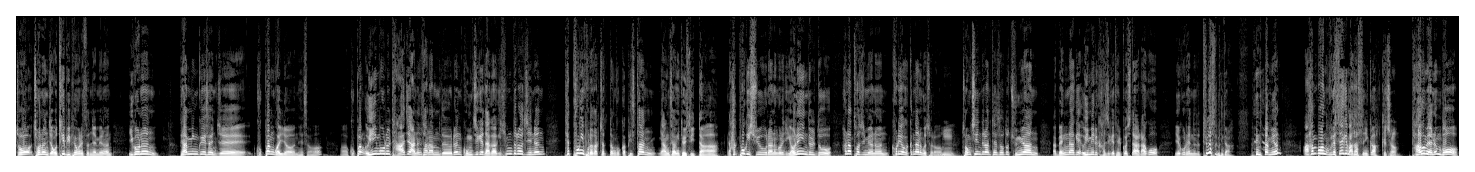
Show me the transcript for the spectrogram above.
저 저는 이제 어떻게 비평을 했었냐면은 이거는 대한민국에서 이제 국방 관련해서 어, 국방 의무를 다하지 않은 사람들은 공직에 나가기 힘들어지는 태풍이 불어닥쳤던 것과 비슷한 양상이 될 수 있다. 학폭 이슈라는 거는 연예인들도 하나 터지면은 커리어가 끝나는 것처럼 음. 정치인들한테서도 중요한 맥락의 의미를 가지게 될 것이다라고 예고를 했는데 틀렸습니다. 왜냐하면 아, 한 번 우리가 세게 맞았으니까 그쵸. 다음에는 뭐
